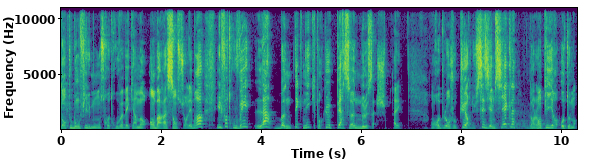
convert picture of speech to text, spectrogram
dans tout bon film où on se retrouve avec un mort embarrassant sur les bras, il faut trouver la bonne technique pour que personne ne le sache. Allez, on replonge au cœur du XVIe siècle, dans l'Empire ottoman.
